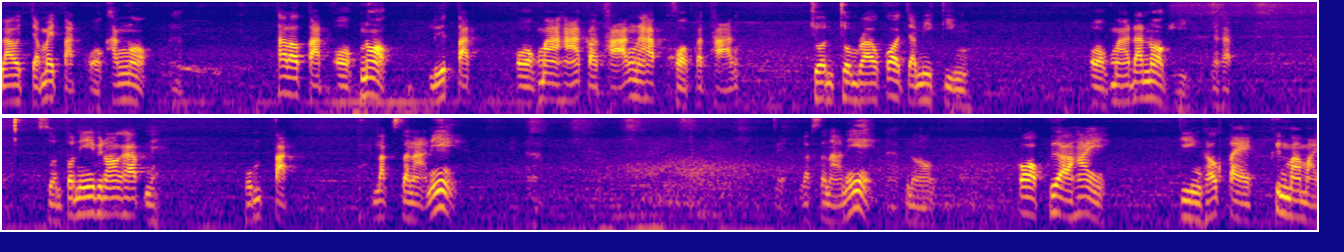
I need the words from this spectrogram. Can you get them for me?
เราจะไม่ตัดออกข้างนอกนะครับถ้าเราตัดออกนอก หรือตัดออกมาหากระถางนะครับ ขอบกระถาง ชนชมเราก็จะมีกิ่งออกมาด้านนอกอีกนะครับ ส่วนต้นนี้พี่น้องครับเนี่ยผมตัดลักษณะนี้ เนี่ย ลักษณะนี้นะพี่น้องก็เพื่อให้กิ่งเขาแตกขึ้นมาใหม่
